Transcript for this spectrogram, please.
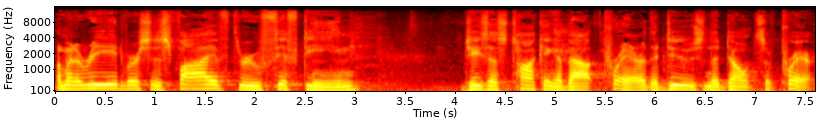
I'm going to read verses 5 through 15. Jesus talking about prayer, the do's and the don'ts of prayer.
